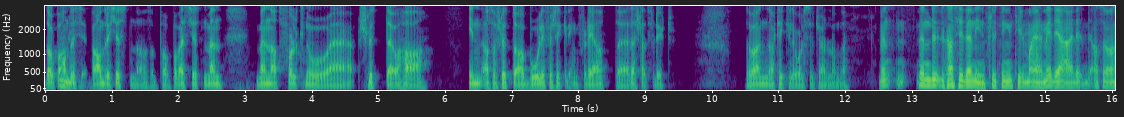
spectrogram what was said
Dog på andre, mm. på andre kysten, da, altså på, på vestkysten. Men, men, at folk nå uh, slutter å ha inn, altså slutter å ha boligforsikring fordi at det er rett og slett for dyrt. Det var en artikkel i Wall Street Journal om det. Men, men du, du, kan si den innflytningen til Miami, det er altså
